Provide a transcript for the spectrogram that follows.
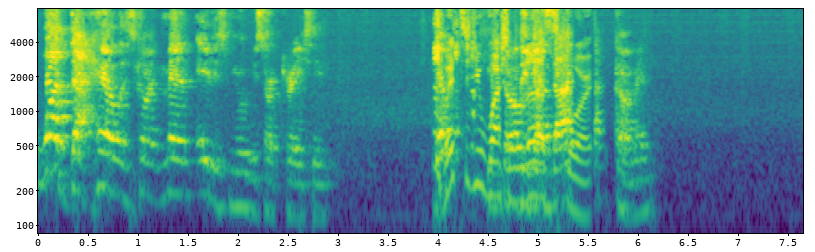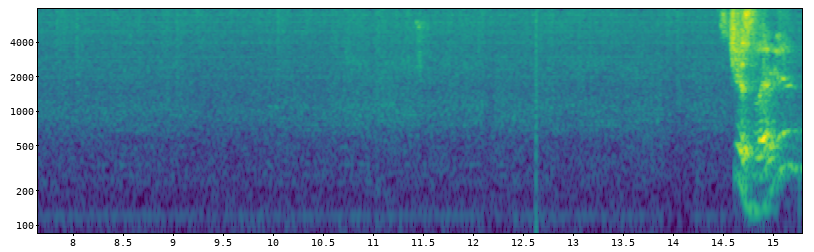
What the hell is going? Man, '80s movies are crazy. Wait till you watch totally got that coming. It's just Levian?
